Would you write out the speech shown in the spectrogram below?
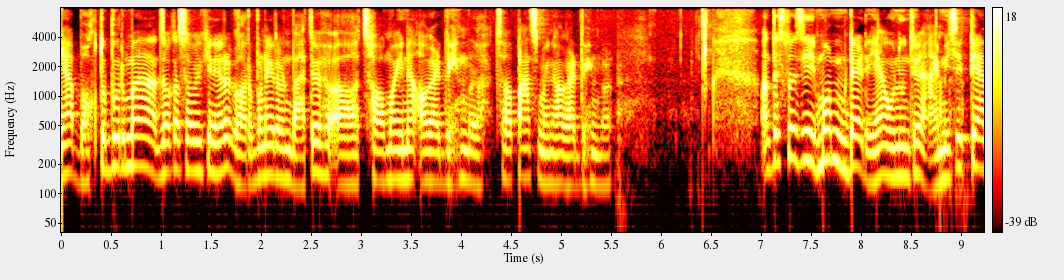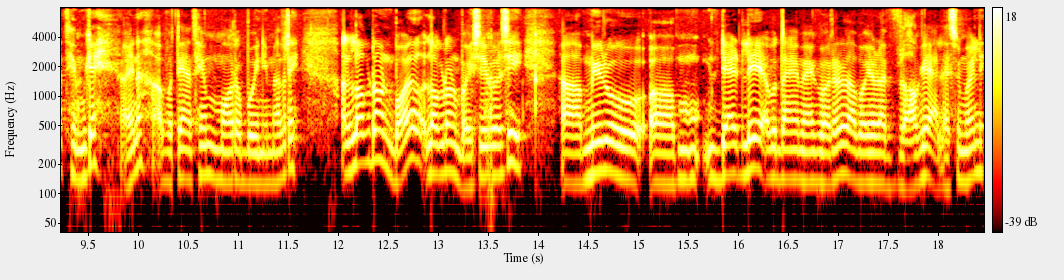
यहाँ भक्तपुरमा जग्गा सबै किनेर घर बनाइरहनु भएको थियो छ महिना अगाडिदेखिबाट छ पाँच महिना अगाडिदेखिबाट। अनि त्यसपछि मम्मी ड्याडी यहाँ हुनुहुन्थ्यो। हामी चाहिँ त्यहाँ थियौँ क्या होइन? अब त्यहाँ थियौँ म र बहिनी मात्रै। अनि लकडाउन भयो। लकडाउन भइसकेपछि मेरो ड्याडले अब दायाँ बायाँ गरेर अब एउटा भ्लगै हालेको छु मैले।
